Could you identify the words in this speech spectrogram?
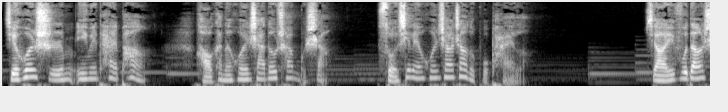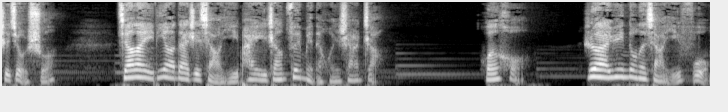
结婚时因为太胖，好看的婚纱都穿不上，索性连婚纱照都不拍了。小姨夫当时就说。将来一定要带着小姨拍一张最美的婚纱照。婚后，热爱运动的小姨夫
